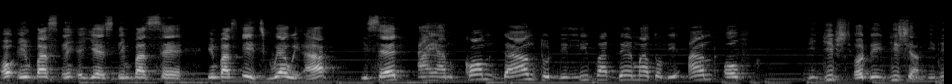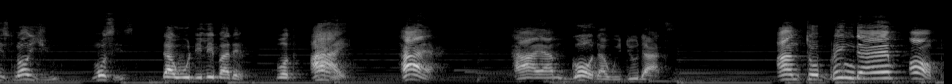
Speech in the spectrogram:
or in verse, uh, yes, in verse, uh, in verse 8, where we are, he said, I am come down to deliver them out of the hand of the Egyptian or the Egyptian. It is not you, Moses, that will deliver them, but I, I, I am God that will do that. And to bring them up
